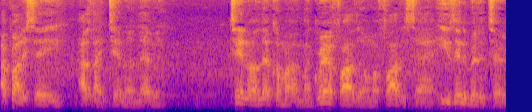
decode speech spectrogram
I probably say I was like ten or eleven. Ten or eleven. Cause my my grandfather on my father's side, he was in the military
